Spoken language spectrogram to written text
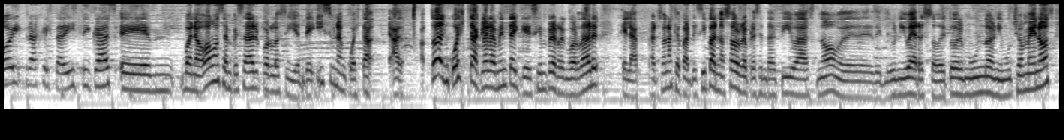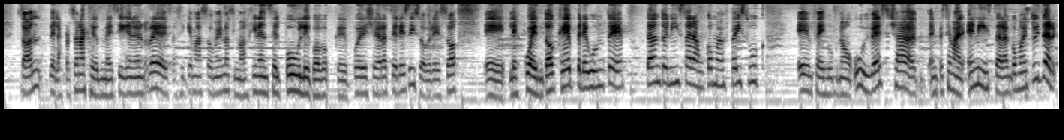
Hoy traje estadísticas. eh, bueno, vamos a empezar por lo siguiente. Hice una encuesta. Toda encuesta, claramente, hay que siempre recordar que las personas que participan no son representativas ¿no? de- de- del universo, de todo el mundo, ni mucho menos. Son de las personas que me siguen en redes. Así que más o menos imagínense el público que puede llegar a hacer eso. Y sobre eso eh, les cuento que pregunté tanto en Instagram como en Facebook en Facebook, no, uy, ves, ya empecé mal, en Instagram como en Twitter,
